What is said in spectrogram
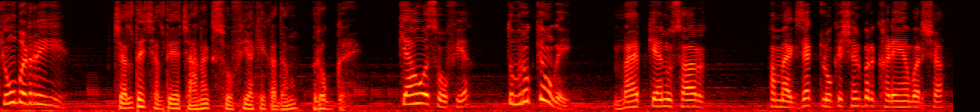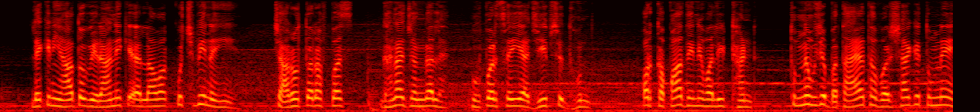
क्यों बढ़ रही है? चलते चलते अचानक सोफिया के कदम रुक गए। क्या हुआ सोफिया? तुम रुक क्यों गई? मैप के अनुसार हम एग्जैक्ट लोकेशन पर खड़े हैं, वर्षा। लेकिन यहाँ तो वीरानी के अलावा कुछ भी नहीं है। चारों तरफ़ बस घना जंगल है, ऊपर से ही अजीब से धुंध और कपा देने वाली ठंड। तुमने मुझे बताया था वर्षा कि तुमने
